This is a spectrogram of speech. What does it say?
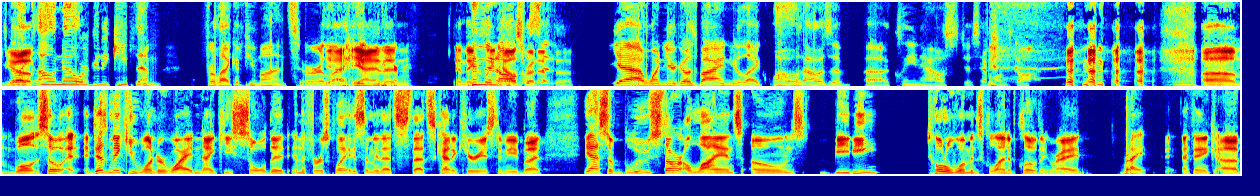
They're yeah, like, oh no, we're gonna keep them for like a few months or yeah, like a yeah, and year." then and they And clean then all house of a right sudden- after. yeah, one year goes by and you're like, whoa, that was a, a clean house. Just everyone's gone. um, well, so it, it does make you wonder why Nike sold it in the first place. I mean, that's that's kind of curious to me. But yeah, so Blue Star Alliance owns BB, Total Women's line of clothing, right? Right. I think uh,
